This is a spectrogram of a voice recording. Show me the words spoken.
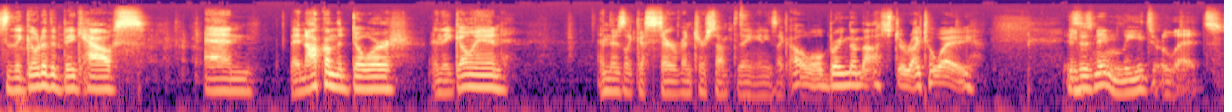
So they go to the big house, and they knock on the door, and they go in, and there's like a servant or something, and he's like, "Oh, we'll bring the master right away." Is his name Leeds or Leads?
